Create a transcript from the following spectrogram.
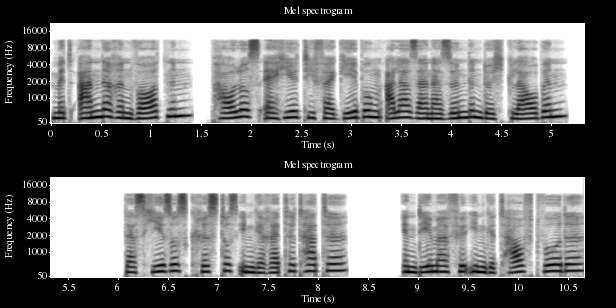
Mit anderen Worten, Paulus erhielt die Vergebung aller seiner Sünden durch Glauben, dass Jesus Christus ihn gerettet hatte, indem er für ihn getauft wurde,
